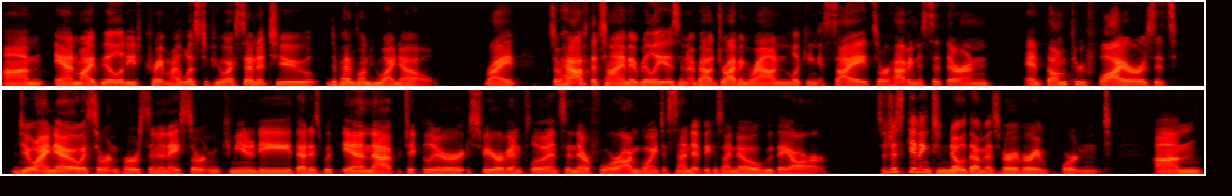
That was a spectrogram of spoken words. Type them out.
Um, and my ability to create my list of who I send it to depends on who I know, right? So half the time, it really isn't about driving around and looking at sites or having to sit there and and thumb through flyers. It's do I know a certain person in a certain community that is within that particular sphere of influence, and therefore I'm going to send it because I know who they are. So just getting to know them is very very important. Um,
